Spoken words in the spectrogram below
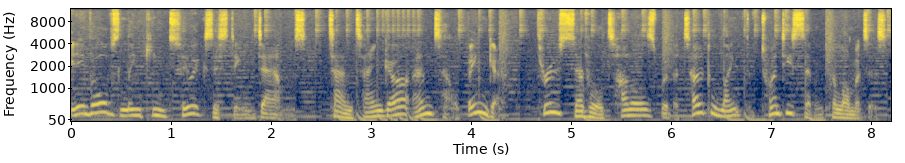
It involves linking two existing dams, Tantangara and Talbingo, through several tunnels with a total length of 27 kilometers,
